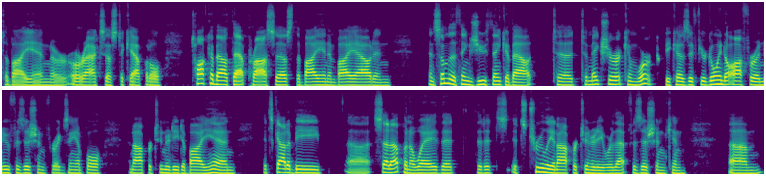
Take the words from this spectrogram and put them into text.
to buy in or or access to capital. Talk about that process, the buy in and buy out, and and some of the things you think about to to make sure it can work. Because if you're going to offer a new physician, for example, an opportunity to buy in, it's got to be uh, set up in a way that that it's it's truly an opportunity where that physician can um,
